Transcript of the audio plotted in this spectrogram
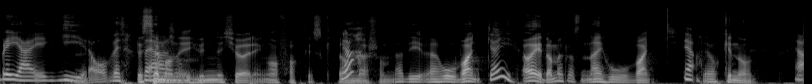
ble jeg gira over. Det, det ser man i sånn hundekjøring òg, faktisk. Ja. er som ja, de, Hun vant. Gøy. Ja, i dameklassen. Nei, hun vant. Ja. Det var ikke noe Ja.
